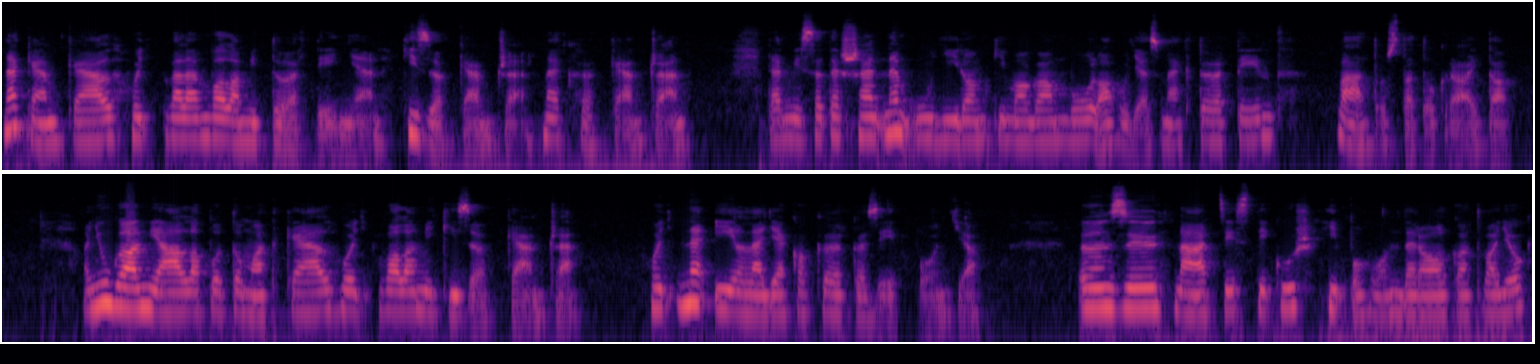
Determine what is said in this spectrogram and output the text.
Nekem kell, hogy velem valami történjen, kizökkentsen, meghökkentsen. Természetesen nem úgy írom ki magamból, ahogy ez megtörtént, változtatok rajta. A nyugalmi állapotomat kell, hogy valami kizökkentse. Hogy ne én legyek a kör középpontja. Önző, narcisztikus, hipohonder alkat vagyok,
